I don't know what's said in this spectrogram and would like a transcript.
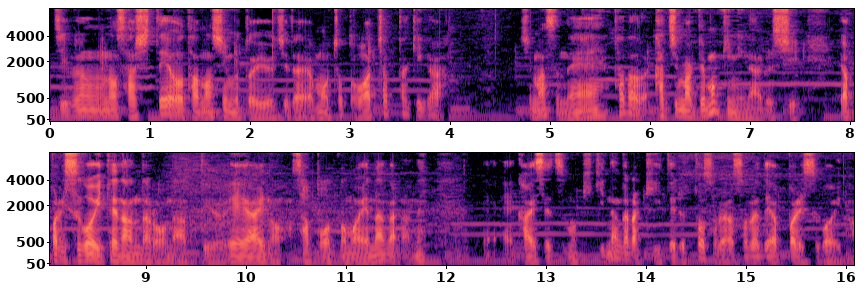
自分の指し手を楽しむという時代はもうちょっと終わっちゃった気がしますね。ただ勝ち負けも気になるしやっぱりすごい手なんだろうなっていう AI のサポートも得ながらね。解説も聞きながら聞いてると、それはそれでやっぱりすごいなと。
